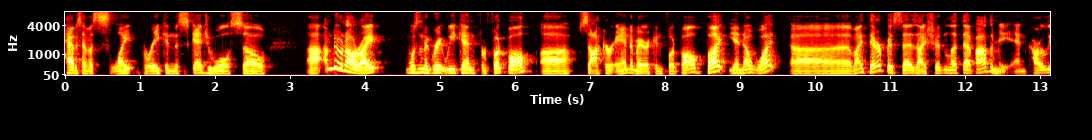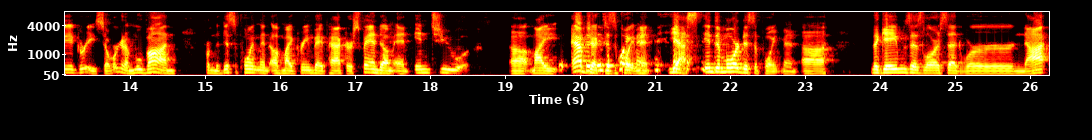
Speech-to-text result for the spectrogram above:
Habs have a slight break in the schedule. So uh, I'm doing all right wasn't a great weekend for football, uh, soccer and American football. But you know what? Uh, my therapist says I shouldn't let that bother me, and Carly agrees. So we're going to move on from the disappointment of my Green Bay Packers fandom and into uh, my abject disappointment. disappointment. yes, into more disappointment. Uh, the games, as Laura said, were not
